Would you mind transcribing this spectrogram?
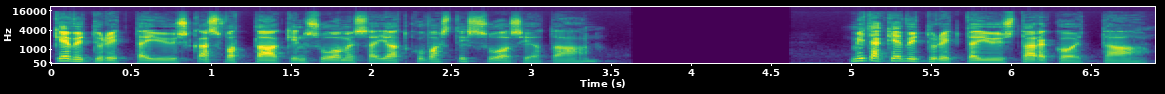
Kevytyrittäjyys kasvattaakin Suomessa jatkuvasti suosiotaan. Mitä kevytyrittäjyys tarkoittaa?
